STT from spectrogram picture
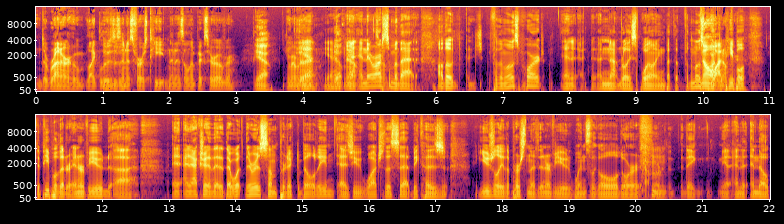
the runner who like loses in his first heat, and then his Olympics are over. Yeah. You remember yeah, that? yeah, Yep. yeah. Yeah, And there are so- some of that. Although, for the most part, and I'm not really spoiling, but the, for the most No, part, the don't people, the people that are interviewed, uh, and, and actually, there there, there is some predictability as you watch this set because usually the person that's interviewed wins the gold, or, Hmm. or they, you know, and and they'll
